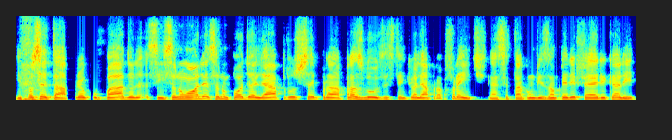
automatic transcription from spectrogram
Então você está preocupado, assim, você não olha, você não pode olhar para as luzes, tem que olhar para frente, né? Você está com visão periférica ali.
